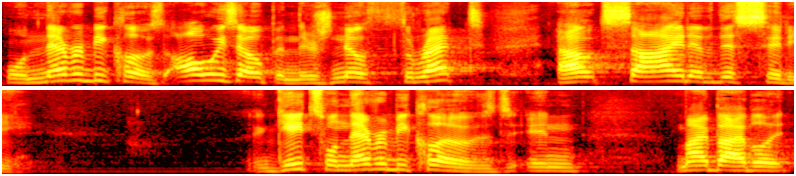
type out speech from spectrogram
will never be closed, always open. There's no threat outside of this city. Gates will never be closed. In my Bible, it,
